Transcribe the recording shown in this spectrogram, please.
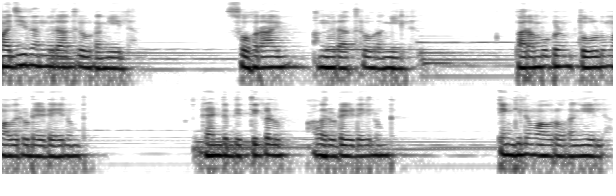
മജീദ് അന്നു രാത്രി ഉറങ്ങിയില്ല. സുഹറായും അന്നു രാത്രി ഉറങ്ങിയില്ല. പറമ്പുകളും തോടും അവരുടെ ഇടയിലുണ്ട്. രണ്ട് ഭിത്തികളും അവരുടെ ഇടയിലുണ്ട്. എങ്കിലും അവർ ഉറങ്ങിയില്ല.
